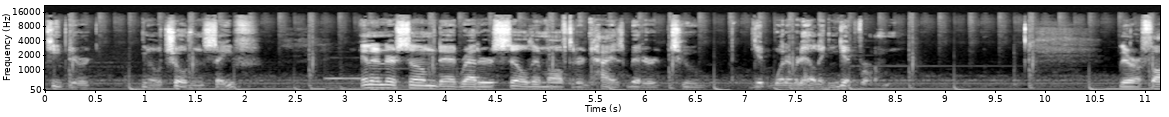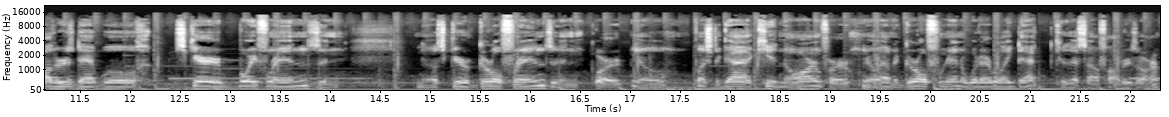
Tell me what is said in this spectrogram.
keep their, you know, children safe. And then there's some that rather sell them off to their highest bidder to get whatever the hell they can get for them. There are fathers that will scare boyfriends and you know scare girlfriends and or you know punch the guy kid in the arm for you know having a girlfriend or whatever like that because that's how fathers are.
